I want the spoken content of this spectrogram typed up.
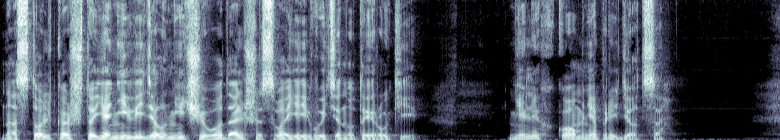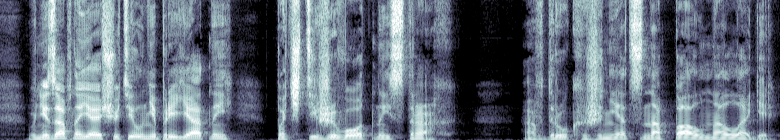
настолько, что я не видел ничего дальше своей вытянутой руки. Нелегко мне придется. Внезапно я ощутил неприятный, почти животный страх. А вдруг жнец напал на лагерь?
